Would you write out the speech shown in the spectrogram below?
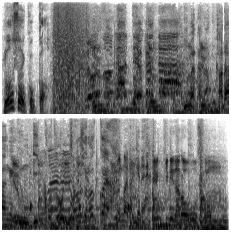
ローソン行こっか。ローソンがあってよかった。今なら唐揚げくん1個増量中6個や。今だけね。元気になろうソン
